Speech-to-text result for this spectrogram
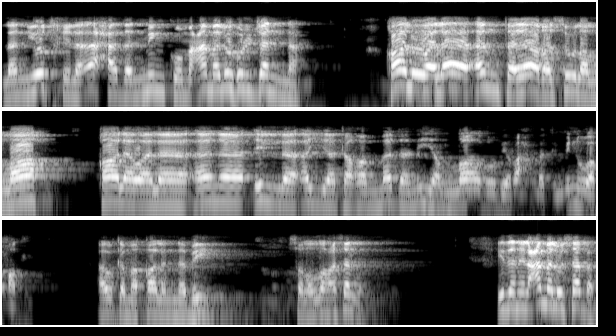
لن يدخل أحدا منكم عمله الجنة. قالوا ولا أنت يا رسول الله؟ قال ولا أنا إلا أن يتغمدني الله برحمة منه وفضل. أو كما قال النبي صلى الله عليه وسلم. إذن العمل سبب.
